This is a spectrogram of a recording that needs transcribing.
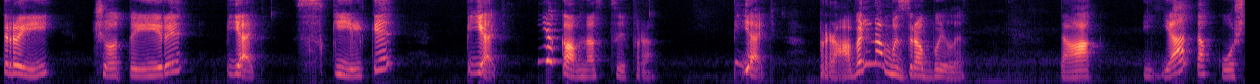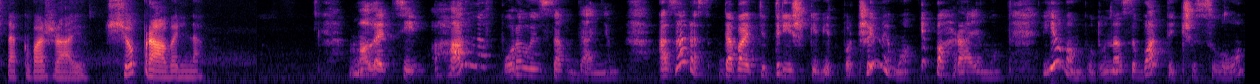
три, чотири, п'ять. Скільки? П'ять. Яка в нас цифра? П'ять. Правильно ми зробили? Так, я також так вважаю, що правильно. Молодці, гарно впорались з завданням. А зараз давайте трішки відпочинемо і пограємо. Я вам буду називати число,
